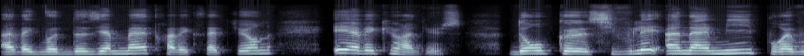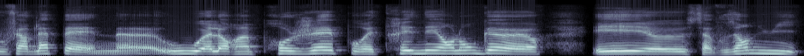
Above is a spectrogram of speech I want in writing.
avec votre deuxième maître, avec Saturne et avec Uranus. Donc, euh, si vous voulez, un ami pourrait vous faire de la peine, euh, ou alors un projet pourrait traîner en longueur et ça vous ennuie.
